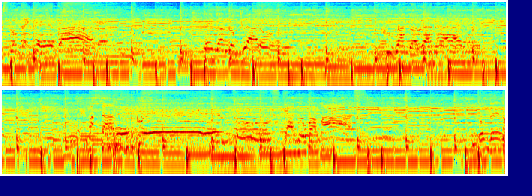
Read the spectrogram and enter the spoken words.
es donde quedar. Ténganlo claro, jugando a ganar. Basta de Donde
